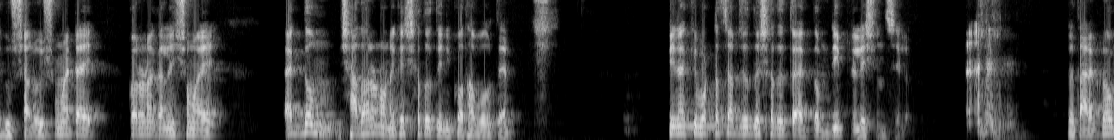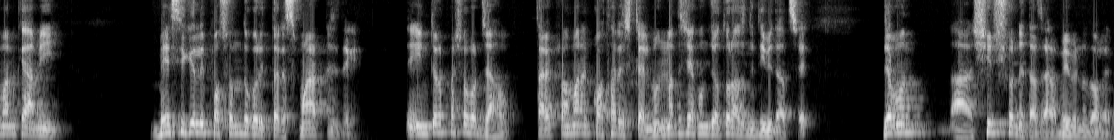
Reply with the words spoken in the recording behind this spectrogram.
একুশ সাল, ওই সময়টায় করোনাকালীন সময়ে একদম সাধারণ অনেকের সাথেও তিনি কথা বলতেন। পিনাকি ভট্টাচার্যদের সাথে তো একদম ডিপ রিলেশন ছিল। তো তারেক রহমানকে আমি বেসিক্যালি পছন্দ করি তার স্মার্টনেস দেখে। ইন্টার হোক যা হোক, তারেক রহমানের কথার স্টাইল বাংলাদেশে এখন যত রাজনীতিবিদ আছে, যেমন শীর্ষ নেতা যারা বিভিন্ন দলের,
